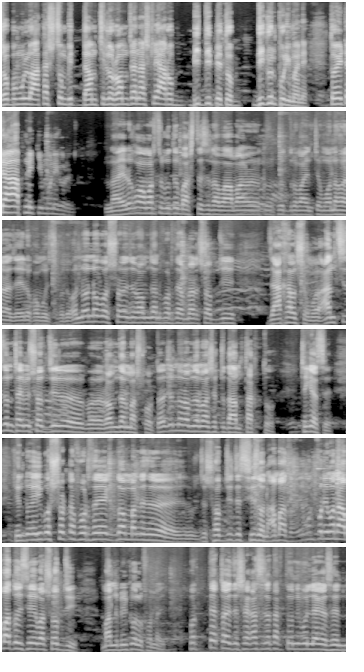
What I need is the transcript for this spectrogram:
দ্রব্যমূল্য আকাশচম্বিত দাম ছিল রমজান আসলে আরও বৃদ্ধি পেত দ্বিগুণ পরিমাণে। তো এটা আপনি কি মনে করেন? না এরকম আমার চোখতে বাঁচতেছে না বা আমার ক্ষুদ্র মাইন্ডে মনে হয় না যে এরকম হয়েছে। বলে। অন্য অন্য বছরে যে রমজান পড়তে আপনার সবজি জাখাল সময়। আনসিজন টাইমে সবজির রমজান মাস পড়তো ওই জন্য রমজান মাসে একটু দাম থাকতো, ঠিক আছে? কিন্তু এই বছরটা পড়তে একদম মানে যে- সবজি যে সিজন আবাদ এমন পরিমাণে আবাদ হয়েছে এবার সবজি মানে বিকল্প নাই। প্রত্যেকটা যে শেখ হাসিনা থাকতে উনি বলে গেছেন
